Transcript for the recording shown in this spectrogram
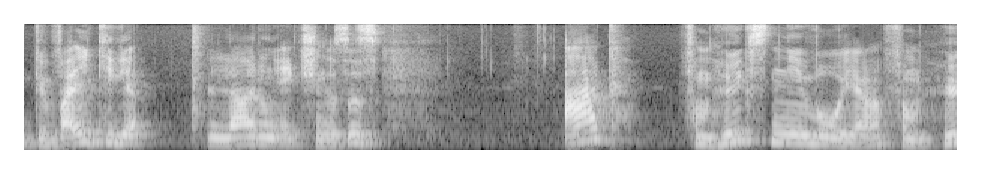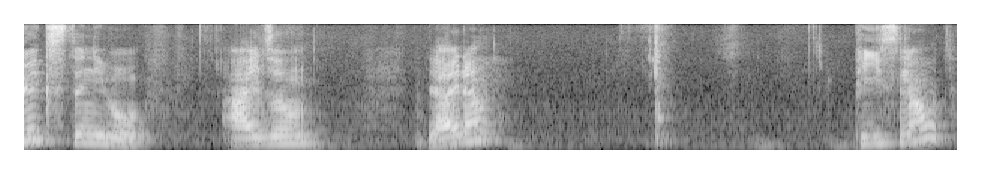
gewaltige Ladung Action. Das ist arg vom höchsten Niveau, ja, vom höchsten Niveau. Also, Leute, peace out.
